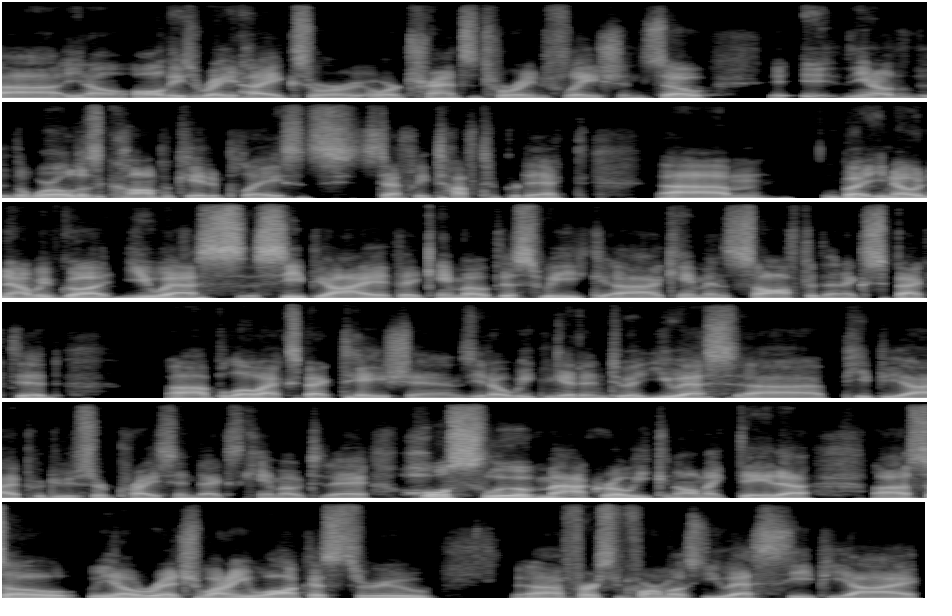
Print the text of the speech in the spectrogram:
uh, you know all these rate hikes or or transitory inflation. So it, you know the, the, world is a complicated place. It's, it's definitely tough to predict. Um, but you know now we've got U.S. CPI that came out this week, uh, came in softer than expected. Uh, below expectations. You know, we can get into it. U.S. Uh, PPI producer price index came out today. Whole slew of macroeconomic data. Uh, so, you know, Rich, why don't you walk us through uh, first and foremost U.S. CPI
